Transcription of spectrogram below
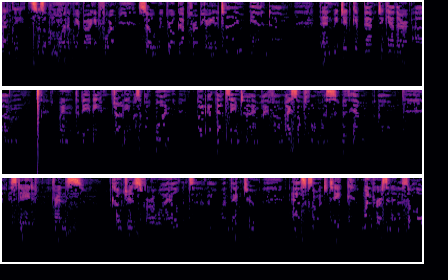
certainly this was a little more than we had bargained for. So we broke up for a period of time, and um, then we did get back together um, when the baby Johnny was about one. But at that same time, I found myself homeless with him. Um, I stayed friends' couches for a while. It's uh, one thing to ask someone to take one person in a solo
